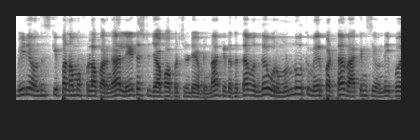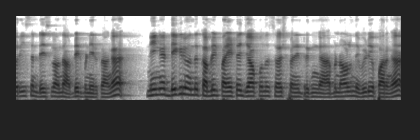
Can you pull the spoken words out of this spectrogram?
வீடியோ வந்து ஸ்கிப் பண்ணாமல் ஃபுல்லாக பாருங்கள் லேட்டஸ்ட் ஜாப் ஆப்பர்ச்சுனிட்டி அப்படின்னா கிட்டத்தட்ட வந்து ஒரு முந்நூறுக்கு மேற்பட்ட வேகன்சி வந்து இப்போ ரீசெண்ட் டேஸில் வந்து அப்டேட் பண்ணியிருக்காங்க. நீங்கள் டிகிரி வந்து கம்ப்ளீட் பண்ணிவிட்டு ஜாப் வந்து சர்ச் பண்ணிட்டு இருக்கீங்க அப்படின்னாலும் இந்த வீடியோ பாருங்கள்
